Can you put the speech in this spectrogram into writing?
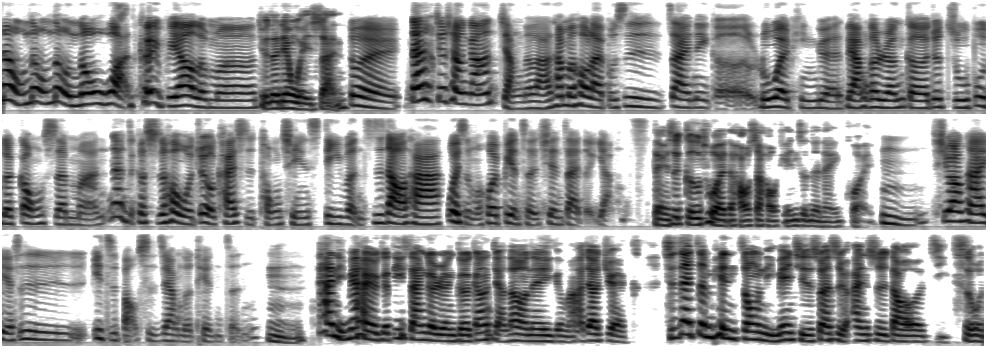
no no no no what？可以不要了吗？觉得有点伪善。对，但就像刚刚讲的啦，他们后来不是。在那个芦苇平原，两个人格就逐步的共生嘛。那这个时候我就有开始同情 Steven，知道他为什么会变成现在的样子。等于是割出来的好傻好天真的那一块。嗯，希望他也是一直保持这样的天真。嗯，它里面还有一个第三个人格，刚刚讲到的那一个嘛，他叫 Jack。其实，在正片中里面，其实算是有暗示到了几次，我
